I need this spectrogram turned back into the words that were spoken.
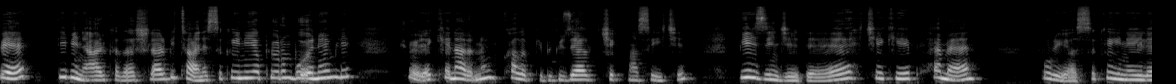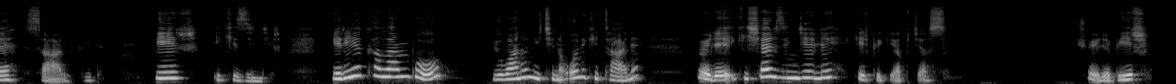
Ve dibine arkadaşlar bir tane sık iğne yapıyorum. Bu önemli. Şöyle kenarının kalıp gibi güzel çıkması için bir zincirde çekip hemen buraya sık iğne ile sabitledim. Bir iki zincir. Geriye kalan bu yuvanın içine 12 tane böyle ikişer zincirli kirpik yapacağız. Şöyle bir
